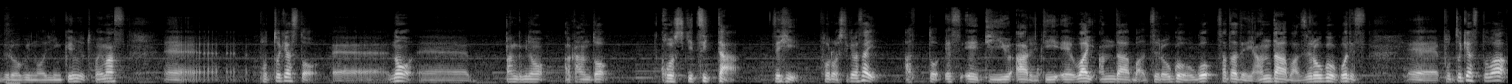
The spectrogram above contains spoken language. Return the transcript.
ブログのリンクにも飛べます。えー、ポッドキャスト、えーの、えー番組のアカウント、公式ツイッター、ぜひフォローしてください。at saturday アンダーバー055サタデーアンダーバー055です。えー、ポッドキャストは、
